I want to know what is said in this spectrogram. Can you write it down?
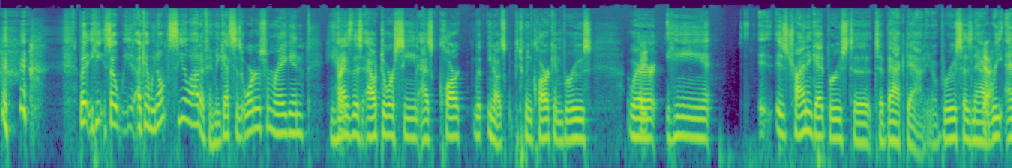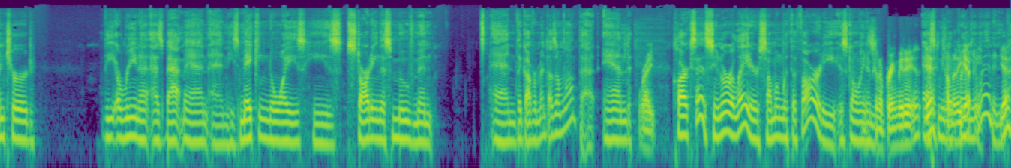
but he so again, we don't see a lot of him. He gets his orders from Reagan. He has this outdoor scene as Clark, with you know, it's between Clark and Bruce, where he is trying to get Bruce to to back down. You know, Bruce has now Yeah. re-entered the arena as Batman, and he's making noise. He's starting this movement, And the government doesn't want that. And Right. Clark says sooner or later, someone with authority is going It's to bring me to ask yeah, me to bring you me. in. And yeah.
